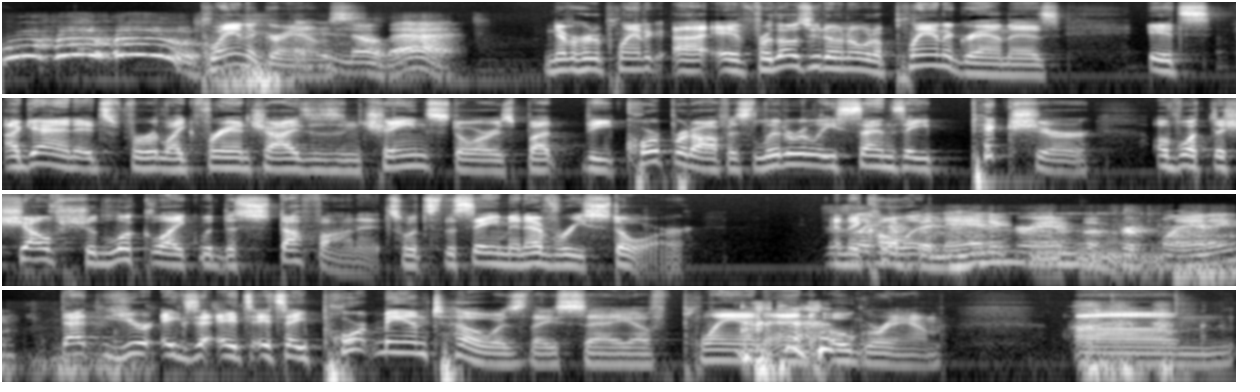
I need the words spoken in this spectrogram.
Woo-hoo-hoo. I didn't know that. Never heard of plan. Uh, for those who don't know what a planogram is, it's again, it's for like franchises and chain stores. But the corporate office literally sends a picture of what the shelf should look like with the stuff on it. So it's the same in every store. Is And they like call a it- bananagram, but for planning. That you're exa- It's it's a portmanteau, as they say, of plan and ogram. Um,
